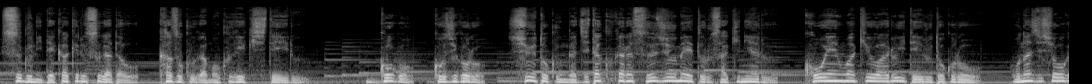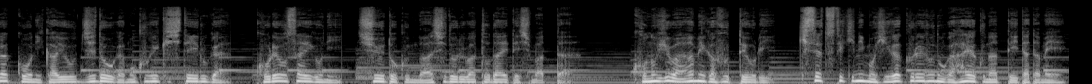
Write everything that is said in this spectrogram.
すぐに。出かける姿を家族が目撃している。午後5時頃、シュート君が自宅から数十メートル先にある公園脇を歩いているところを同じ小学校に通う児童が目撃しているが、これを最後にシュート君の足取りは途絶えてしまった。この日は雨が降っており、季節的にも日が暮れるのが早くなっていたため、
